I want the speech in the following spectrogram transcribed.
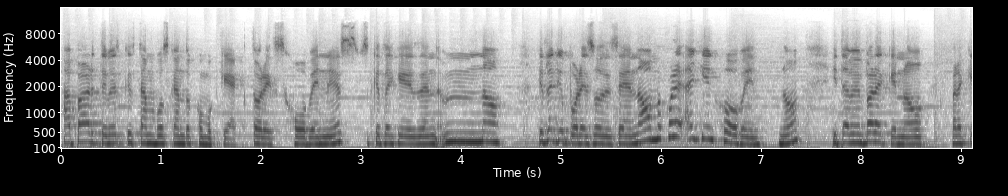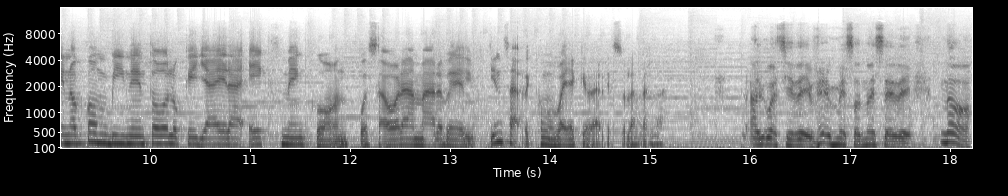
Aparte, ves que están buscando como que actores jóvenes. ¿Qué tal que dicen, mm, no? ¿Qué tal que por eso dicen, no, mejor alguien joven, ¿no? Y también para que no, para que no combinen todo lo que ya era X-Men con, pues ahora Marvel. Quién sabe cómo vaya a quedar eso, la verdad algo así de, me sonó ese de, no,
